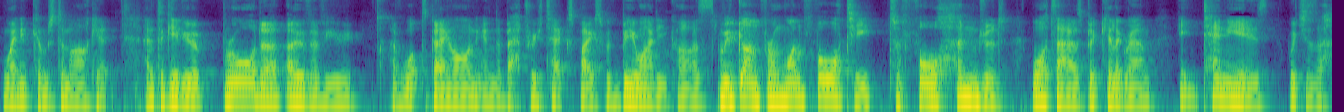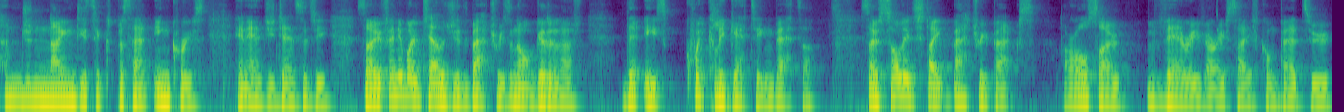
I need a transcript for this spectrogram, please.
when it comes to market, and to give you a broader overview of what's going on in the battery tech space with BYD cars. We've gone from 140 to 400 watt hours per kilogram in 10 years which is a 196% increase in energy density. So if anybody tells you the batteries are not good enough, it's quickly getting better. So solid state battery packs are also very, very safe compared to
